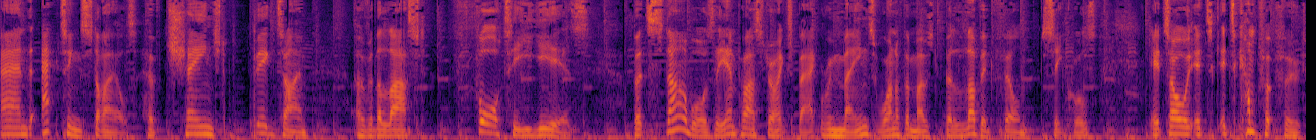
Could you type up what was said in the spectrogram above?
and acting styles have changed big time over the last 40 years. But Star Wars: The Empire Strikes Back remains one of the most beloved film sequels. It's all it's it's comfort food.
